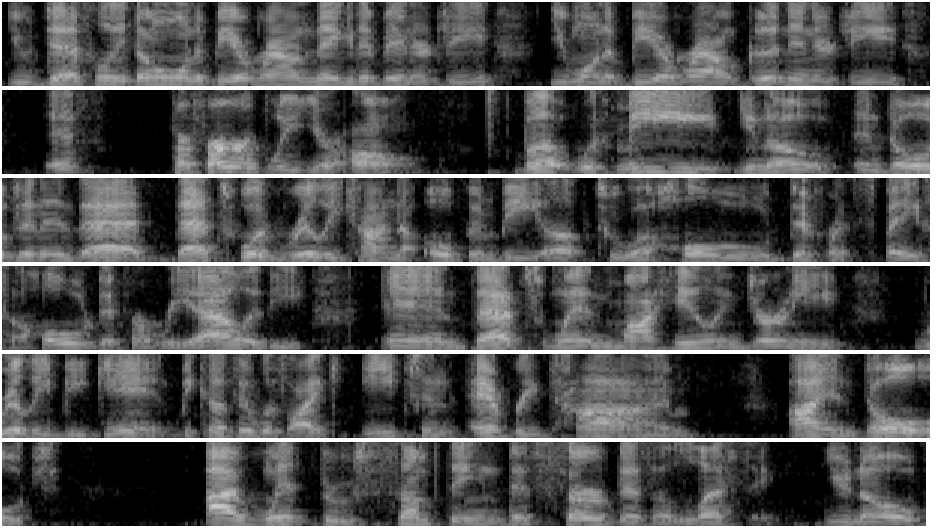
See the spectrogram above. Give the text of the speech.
you definitely don't want to be around negative energy. You want to be around good energy, if preferably your own. But with me, you know, indulging in that, that's what really kind of opened me up to a whole different space, a whole different reality. And that's when my healing journey really began because it was like each and every time I indulged, I went through something that served as a lesson you know,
